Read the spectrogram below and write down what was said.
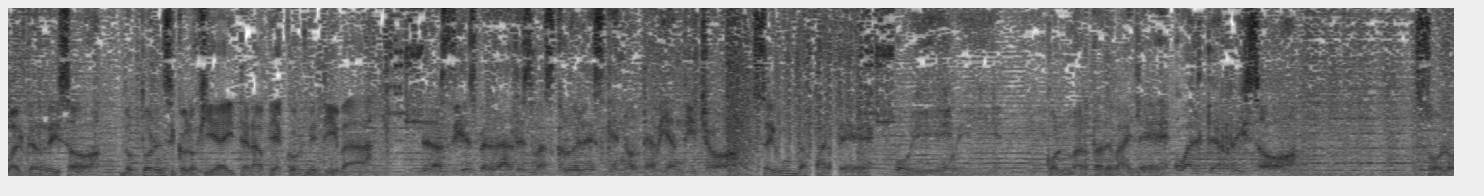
Walter Rizzo, doctor en psicología y terapia cognitiva. Las 10 verdades más crueles que no te habían dicho. Segunda parte. Hoy. Con Marta de Baile. Walter Rizzo. Solo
